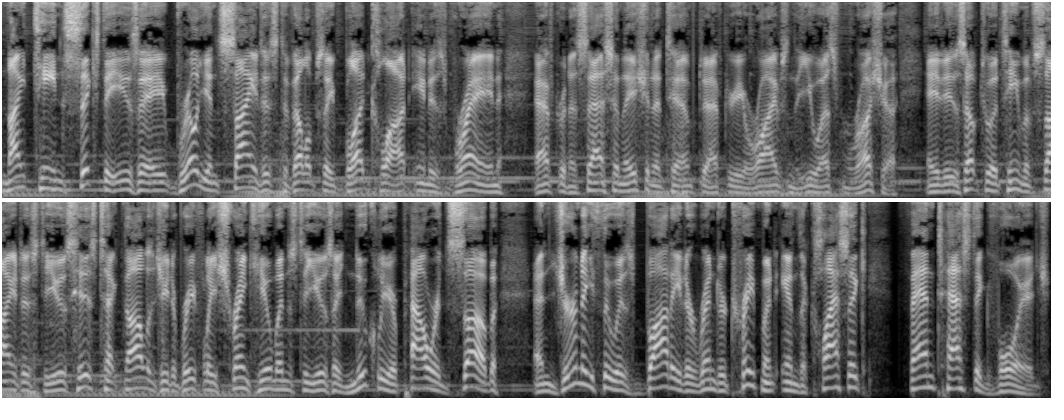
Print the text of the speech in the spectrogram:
1960s. A brilliant scientist develops a blood clot in his brain after an assassination attempt after he arrives in the U.S. from Russia. And it is up to a team of scientists to use his technology to briefly shrink humans to use a nuclear powered sub and journey through his body to render treatment in the classic Fantastic Voyage.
